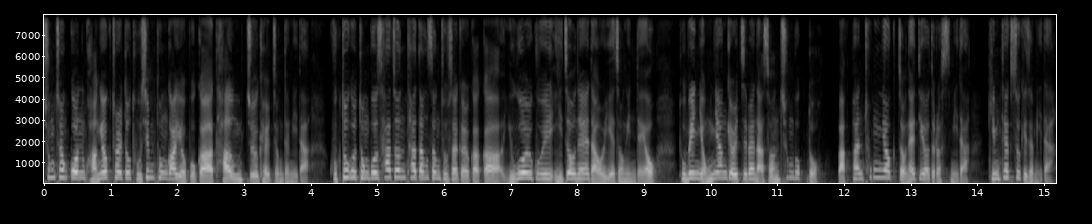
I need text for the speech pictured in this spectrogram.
충청권 광역철도 도심 통과 여부가 다음 주 결정됩니다. 국토교통부 사전 타당성 조사 결과가 6월 9일 이전에 나올 예정인데요. 도민 역량 결집에 나선 충북도 막판 총력전에 뛰어들었습니다. 김택수 기자입니다.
